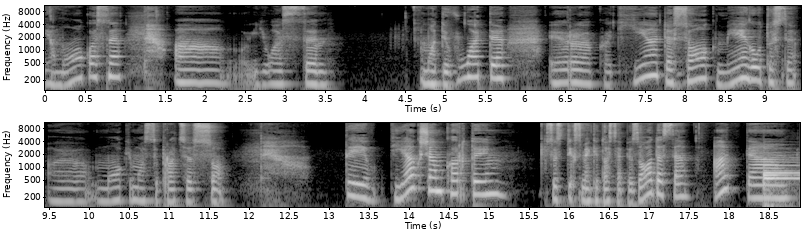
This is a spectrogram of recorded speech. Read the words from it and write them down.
jie mokosi, juos motivuoti ir kad jie tiesiog mėgautųsi mokymosi procesu. Tai tiek šiam kartui. Susitiksime kitose epizoduose. Ate.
